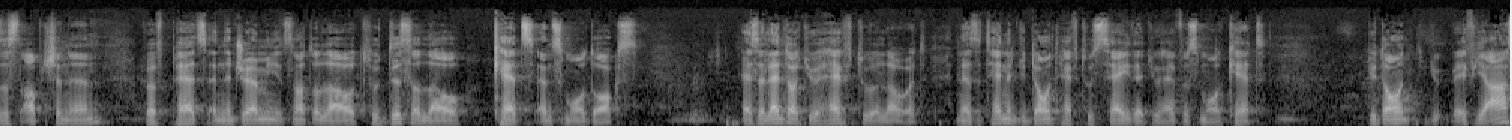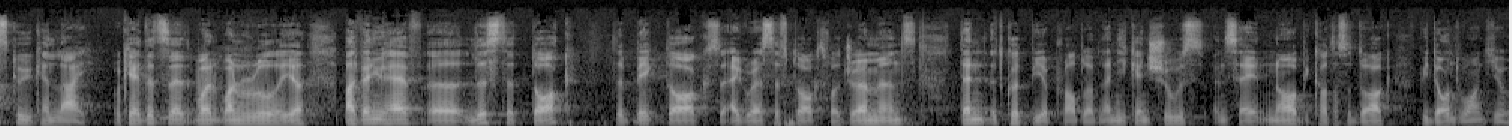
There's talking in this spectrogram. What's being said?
this option in with pets. And in Germany, it's not allowed to disallow cats and small dogs. As a landlord, you have to allow it, and as a tenant, you don't have to say that you have a small cat. You don't. You, if you ask you, can lie. Okay, that's uh, one, one rule here. But when you have a listed dog, the big dogs, the aggressive dogs for Germans, then it could be a problem. Then you can choose and say no because of the dog. We don't want you.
